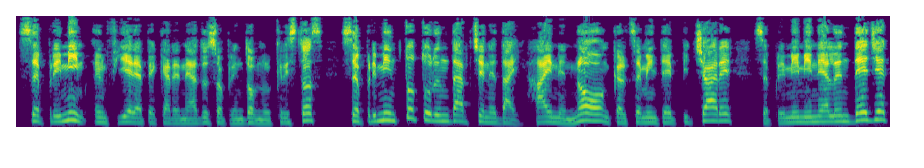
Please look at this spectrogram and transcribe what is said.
să primim înfierea pe care ne-a adus-o prin Domnul Hristos, să primim totul în dar ce ne dai, haine nouă, încălțăminte în picioare, să primim inel în deget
